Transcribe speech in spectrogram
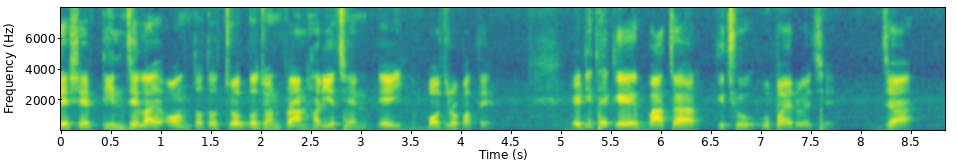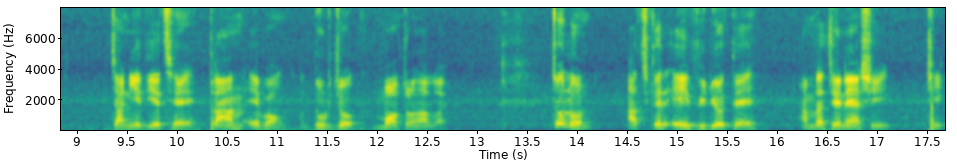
দেশের তিন জেলায় অন্তত চোদ্দ জন প্রাণ হারিয়েছেন এই বজ্রপাতে। এটি থেকে বাঁচার কিছু উপায় রয়েছে, যা জানিয়ে দিয়েছে ত্রাণ এবং দুর্যোগ মন্ত্রণালয়। চলুন আজকের এই ভিডিওতে আমরা জেনে আসি ঠিক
